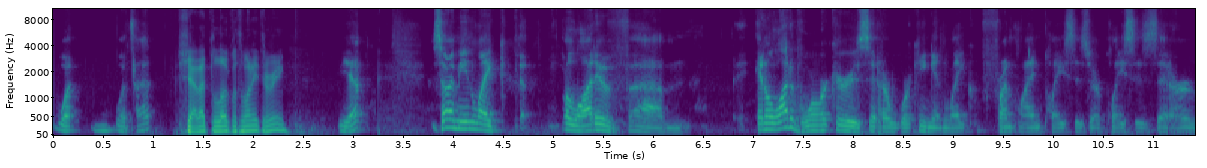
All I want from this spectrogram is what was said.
what what's that Shout out to Local 23. Yep. So I mean, like a lot of um, and a lot of workers that are working in like frontline places or places that are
